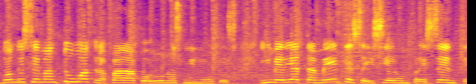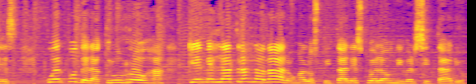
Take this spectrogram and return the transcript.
donde se mantuvo atrapada por unos minutos. Inmediatamente se hicieron presentes cuerpos de la Cruz Roja, quienes la trasladaron al Hospital Escuela Universitario.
